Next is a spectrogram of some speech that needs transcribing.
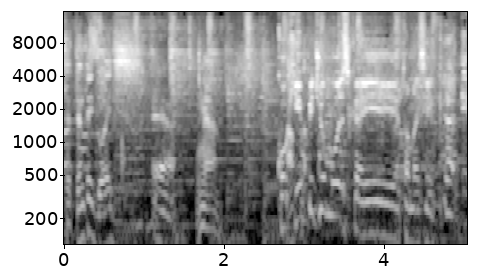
72. É. É. Coquinho pediu música aí, Tomazinho. É,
